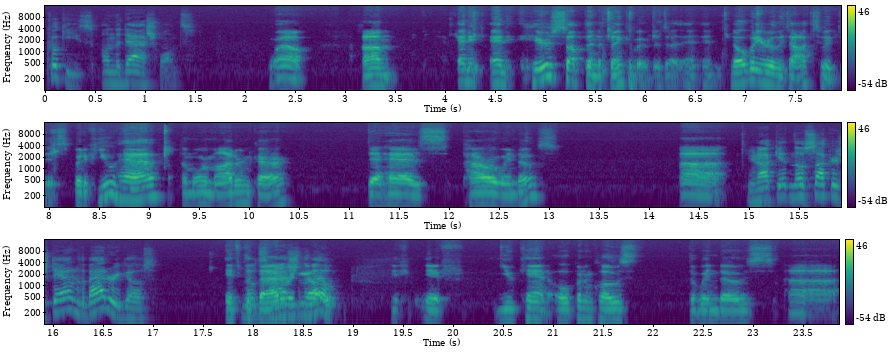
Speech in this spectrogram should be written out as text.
cookies on the dash once. Wow. Um, and and here's something to think about. And, and nobody really talks about this, but if you have a more modern car that has power windows, uh, you're not getting those suckers down the battery goes. If the battery goes, out if if you can't open and close the windows, uh,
